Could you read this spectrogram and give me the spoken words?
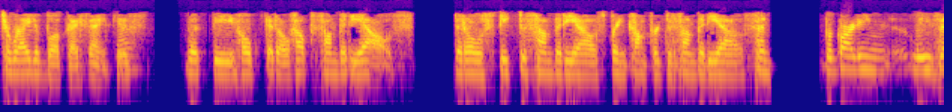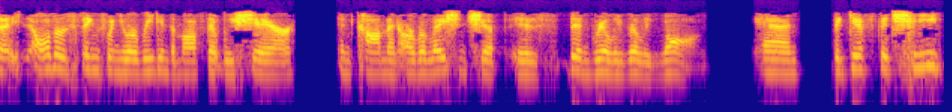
to write a book. I think is with the hope that it'll help somebody else, that it'll speak to somebody else, bring comfort to somebody else. And regarding Leeza, all those things when you were reading them off that we share in common, our relationship has been really, really long. And the gift that she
